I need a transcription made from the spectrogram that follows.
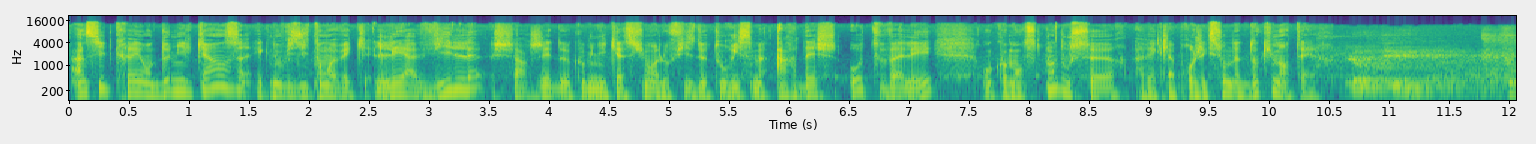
Un site créé en 2015 et que nous visitons avec Léa Ville, chargée de communication à l'Office de tourisme Ardèche-Haute-Vallée. On commence en douceur avec la projection d'un documentaire. L'eau pure,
